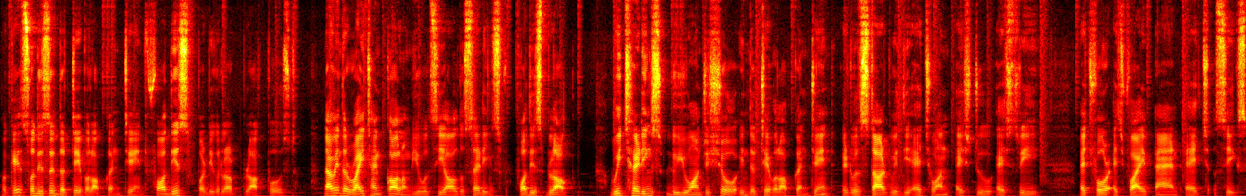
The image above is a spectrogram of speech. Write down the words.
Okay so this is the table of content for this particular blog post. Now in the right hand column you will see all the settings for this blog which headings do you want to show in the table of content it will start with the h1 h2 h3 h4 h5 and h6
